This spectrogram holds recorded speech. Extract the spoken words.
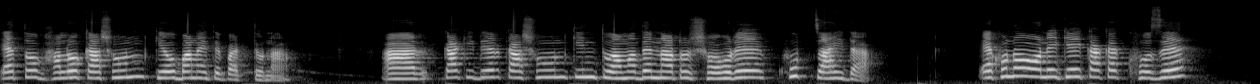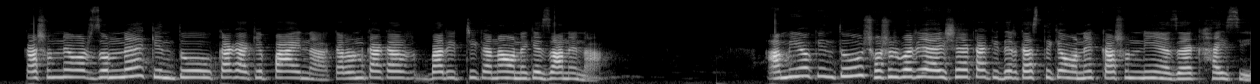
এত ভালো কাসুন কেউ বানাইতে পারতো না। আর কাকিদের কাসুন কিন্তু আমাদের নাটোর শহরে খুব চাহিদা। এখনও অনেকেই কাকা খোঁজে কাসুন নেওয়ার জন্যে, কিন্তু কাকাকে পায় না, কারণ কাকার বাড়ির ঠিকানা অনেকে জানে না। আমিও কিন্তু শ্বশুরবাড়ি আইসা কাকিদের কাছ থেকে অনেক কাসুন নিয়ে যায়, খাইছি।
